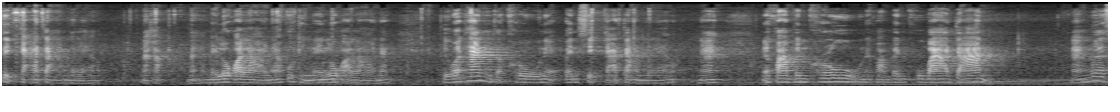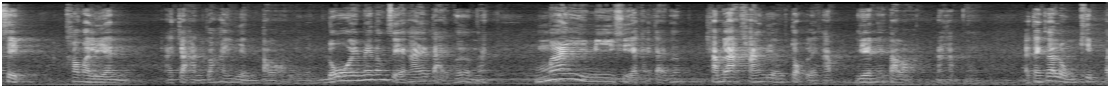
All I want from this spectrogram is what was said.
สิทธิ์กับอาจารย์กันแล้วนะครับนะในโลกออนไลน์นะพูดถึงในโลกออนไลน์นะถือว่าท่านกับครูเนี่ยเป็นสิทธิ์กับอาจารย์กันแล้วนะในความเป็นครูในความเป็นครูบาอาจารย์นะเมื่อสิทธิ์เข้ามาเรียนอาจารย์ก็ให้เรียนตลอดเลยโดยไม่ต้องเสียค่าใช้จ่ายเพิ่มนะไม่มีเสียค่าใช้จ่ายเพิ่มทำละครั้งเดียวจบเลยครับ เรียนให้ตลอดนะครับนะ อาจารย์ก็ลงคลิปไป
